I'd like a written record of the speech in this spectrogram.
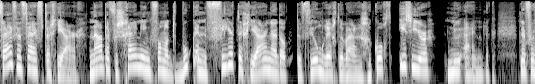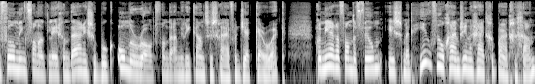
55 jaar na de verschijning van het boek en 40 jaar nadat de filmrechten waren gekocht, is hier nu eindelijk. De verfilming van het legendarische boek On the Road van de Amerikaanse schrijver Jack Kerouac. Première van de film is met heel veel geheimzinnigheid gepaard gegaan.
